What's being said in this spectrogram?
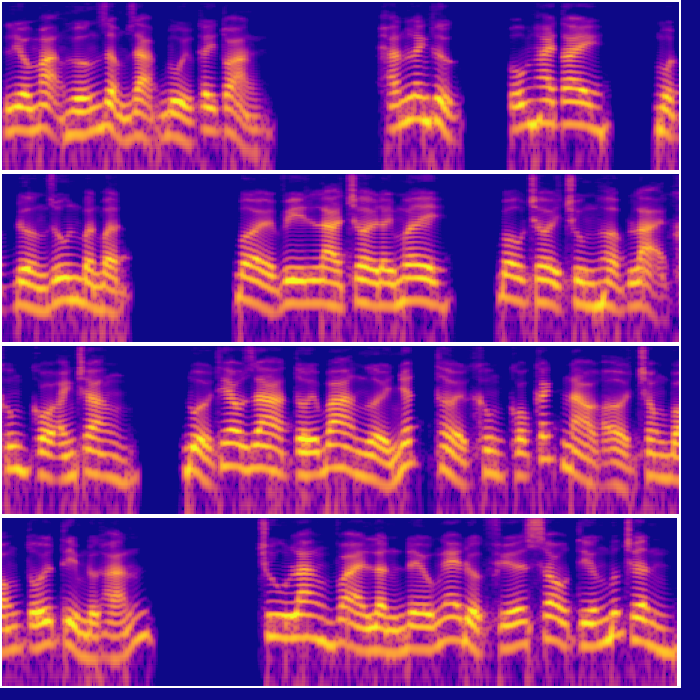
liều mạng hướng rậm rạp đùi cây toản. Hắn lanh thực, ôm hai tay, một đường run bần bật. Bởi vì là trời đầy mây, bầu trời trùng hợp lại không có ánh trăng, đuổi theo ra tới ba người nhất thời không có cách nào ở trong bóng tối tìm được hắn. Chu lang vài lần đều nghe được phía sau tiếng bước chân,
